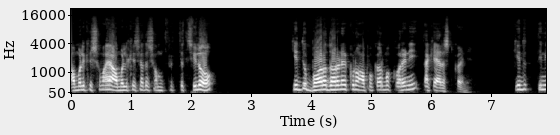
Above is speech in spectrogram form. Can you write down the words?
আওয়ামী সময় আওয়ামী সাথে সম্পৃক্ত ছিল, কিন্তু বড় ধরনের কোনো অপকর্ম করেনি, তাকে অ্যারেস্ট করেনি। কিন্তু তিনি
